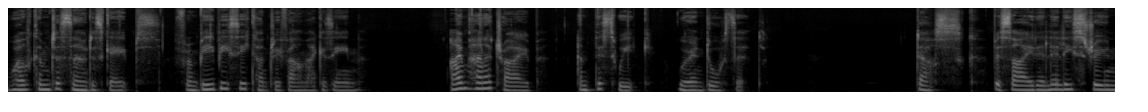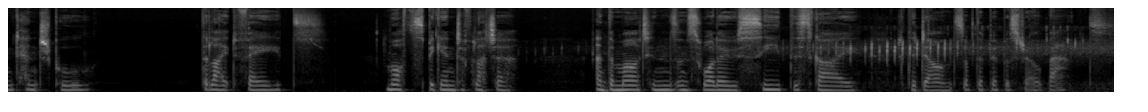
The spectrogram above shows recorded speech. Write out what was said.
Welcome to Sound Escapes from BBC Countryfile magazine. I'm Hannah Tribe, and this week we're in Dorset. Dusk beside a lily strewn tench pool. The light fades, moths begin to flutter, and the martins and swallows seed the sky to the dance of the pipistrelle bats.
